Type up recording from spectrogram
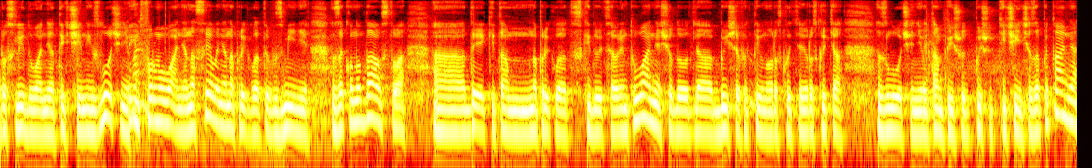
розслідування тих чи інших злочинів, інформування населення, наприклад, в зміні законодавства, деякі там, наприклад, скидуються орієнтування щодо для більш ефективного розкриття, розкриття злочинів. Там пишуть, пишуть ті чи інші запитання.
